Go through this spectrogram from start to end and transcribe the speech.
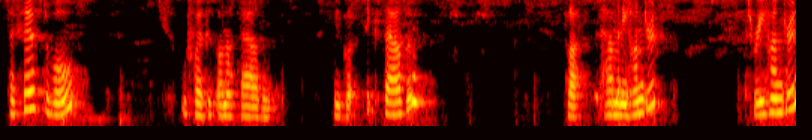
so first of all, we'll focus on our thousandths. We've got 6,000 plus how many hundreds? 300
